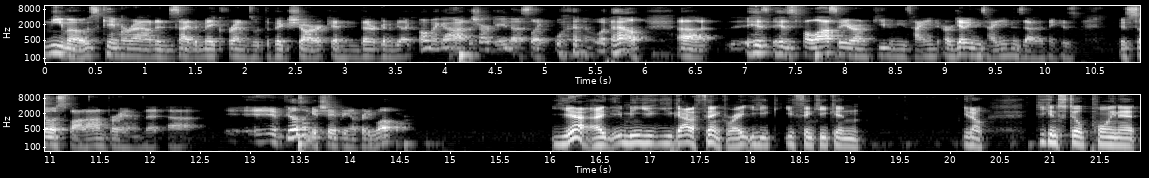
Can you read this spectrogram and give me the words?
Nemos came around and decided to make friends with the big shark, and they're going to be like, "Oh my god, the shark ate us!" Like, what the hell? Uh, his his philosophy around keeping these hyenas or getting these hyenas out, I think, is is so spot on for him that uh, it, it, feels like it's shaping up pretty well for him. Yeah, I, I mean, you you got to think, right? You you think he can, you know, he can still point at,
